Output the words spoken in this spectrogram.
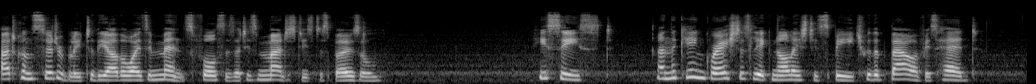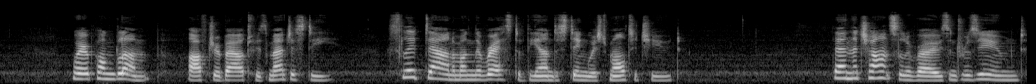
add considerably to the otherwise immense forces at His Majesty's disposal." He ceased, and the king graciously acknowledged his speech with a bow of his head. Whereupon Glump, after a bow to his majesty, slid down among the rest of the undistinguished multitude. Then the chancellor rose and resumed.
